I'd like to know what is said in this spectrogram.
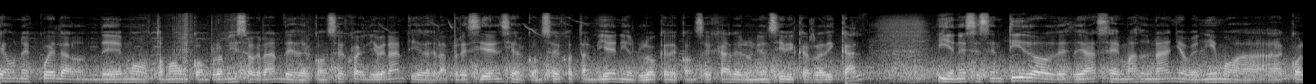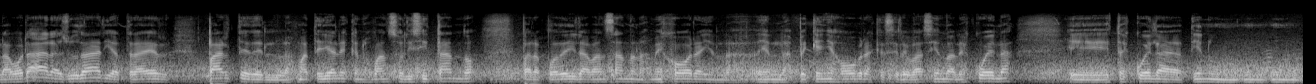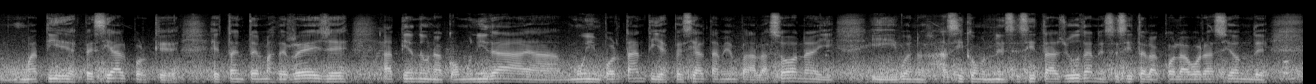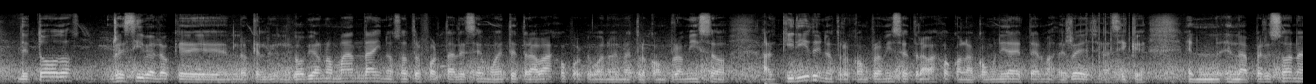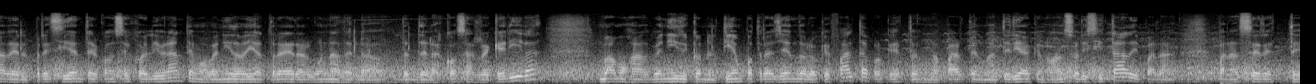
Es una escuela donde hemos tomado un compromiso grande desde el Consejo Deliberante y desde la presidencia del Consejo también y el bloque de concejales de la Unión Cívica Radical. Y en ese sentido, desde hace más de un año venimos a, colaborar, a ayudar y a traer parte de los materiales que nos van solicitando para poder ir avanzando en las mejoras y en, las pequeñas obras que se le va haciendo a la escuela. Eh, esta escuela tiene un, matiz especial porque está en temas de reyes, atiende una comunidad muy importante y especial también para la zona y, bueno, así como necesita ayuda, necesita la colaboración de todos recibe lo que, lo que el gobierno manda y nosotros fortalecemos este trabajo porque bueno, es nuestro compromiso adquirido y nuestro compromiso de trabajo con la comunidad de Termas de Reyes. Así que en, la persona del presidente del Consejo Deliberante hemos venido hoy a traer algunas de, las cosas requeridas. Vamos a venir con el tiempo trayendo lo que falta porque esto es una parte del material que nos han solicitado y para, para, hacer este,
